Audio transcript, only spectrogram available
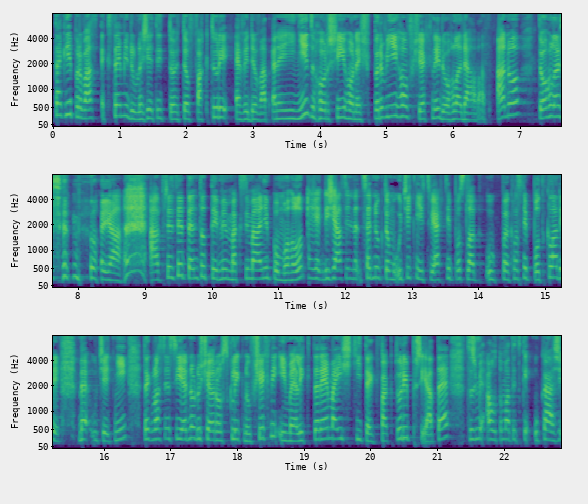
tak je pro vás extrémně důležité tyto faktury evidovat. A není nic horšího, než prvního všechny dohledávat. Ano, tohle jsem byla já. A přesně tento tým mi maximálně pomohl, že když já si sednu k tomu účetnictví a chci poslat vlastně podklady mé účetní, tak vlastně si jednoduše rozkliknu všechny e-maily, které mají štítek faktury přijaté, což mi automaticky ukáže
